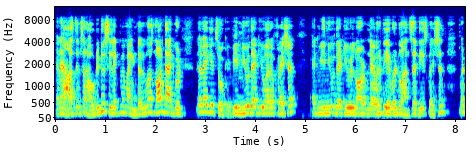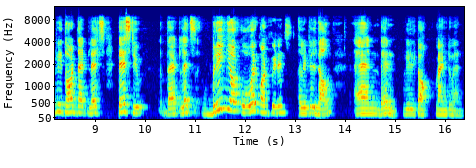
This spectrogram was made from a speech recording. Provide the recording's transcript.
and I asked them sir how did you select me? My interview was not that good. They're like it's okay. We knew that you are a fresher and we knew that you will not never be able to answer these questions. But we thought that let's test you that let's bring your overconfidence a little down and then we'll talk man to man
